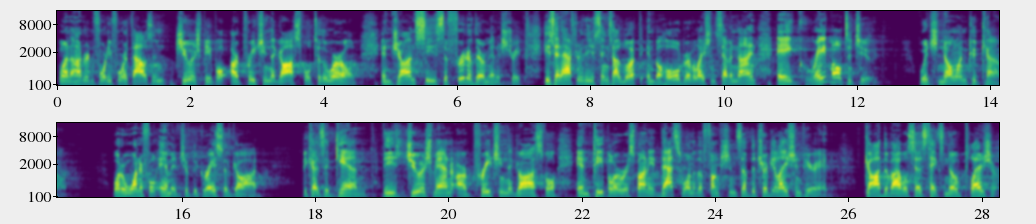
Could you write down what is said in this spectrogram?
when 144,000 Jewish people are preaching the gospel to the world. And John sees the fruit of their ministry. He said, After these things I looked, and behold, Revelation 7 9, a great multitude which no one could count. What a wonderful image of the grace of God. Because again, these Jewish men are preaching the gospel and people are responding. That's one of the functions of the tribulation period. God, the Bible says, takes no pleasure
